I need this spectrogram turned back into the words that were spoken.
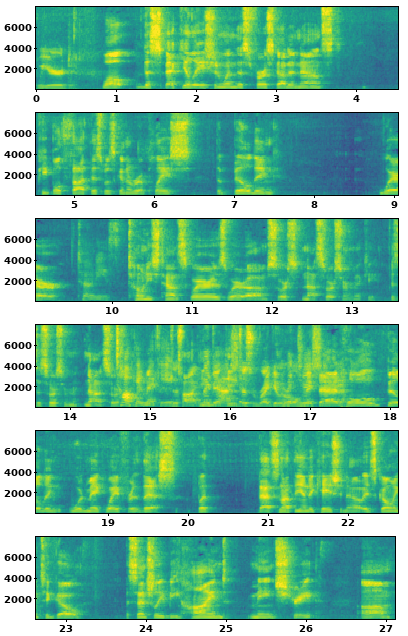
weird. Well, the speculation when this first got announced, people thought this was going to replace the building where Tony's Tony's Town Square is, where um, Source not Sorcerer Mickey is it Sorcerer Mickey? No, it's Sorcerer Talking Mickey, Just Talking Mickey. Just regular old Magician That whole building would make way for this, but that's not the indication now. It's going to go essentially behind Main Street, um,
